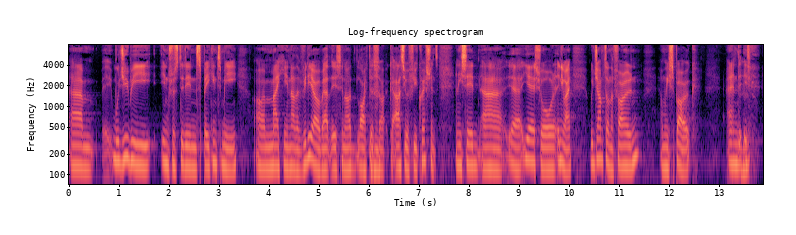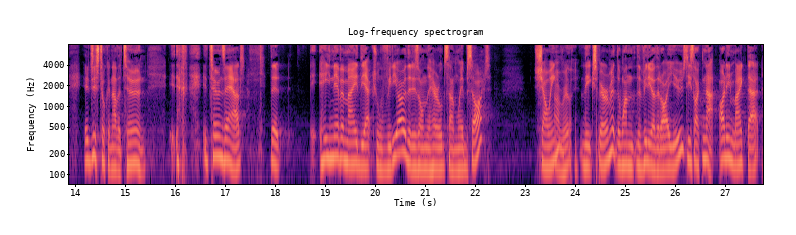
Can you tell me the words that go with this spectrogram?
Um, would you be interested in speaking to me? I'm making another video about this, and I'd like to so- ask you a few questions." And he said, uh, "Yeah, yeah, sure." Anyway, we jumped on the phone and we spoke, and it it just took another turn. It, it turns out that he never made the actual video that is on the Herald Sun website showing Oh, really? the experiment, the one, the video that I used. He's like, "Nah, I didn't make that.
